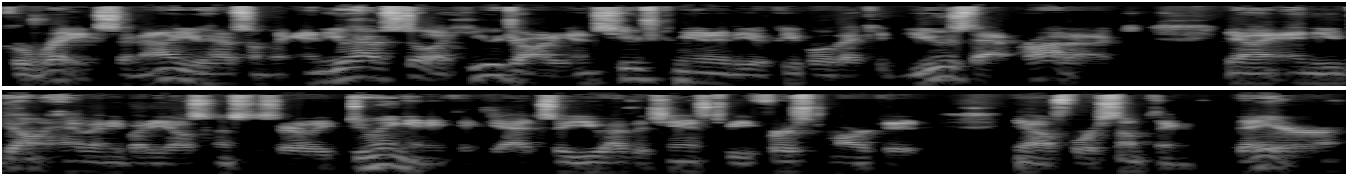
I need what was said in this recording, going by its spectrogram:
great. So now you have something, and you have still a huge audience, huge community of people that can use that product, yeah, and you don't have anybody else necessarily doing anything yet. So you have the chance to be first market, you know, for something there.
